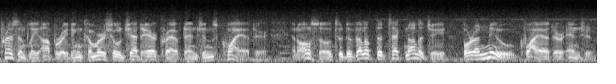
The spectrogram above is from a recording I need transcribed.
presently operating commercial jet aircraft engines quieter and also to develop the technology for a new, quieter engine.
